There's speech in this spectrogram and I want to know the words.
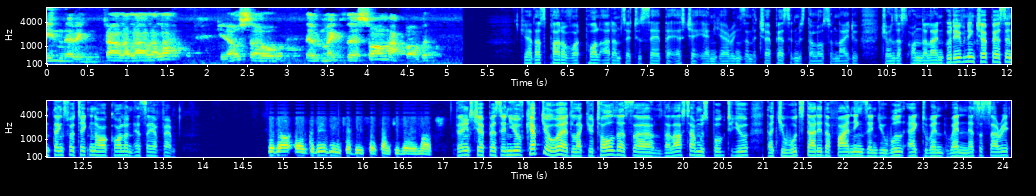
in the ring, tra la la la la, you know, so they would make the song up of it yeah, that's part of what Paul Adams had to say at the SJN hearings, and the chairperson, Mr. Lawson Naidoo, joins us on the line. Good evening, chairperson. Thanks for taking our call on SAFM. Good, uh, good evening, Tabisa. Thank you very much. Thanks, Chairperson. You've kept your word. Like you told us uh, the last time we spoke to you that you would study the findings and you will act when, when necessary.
